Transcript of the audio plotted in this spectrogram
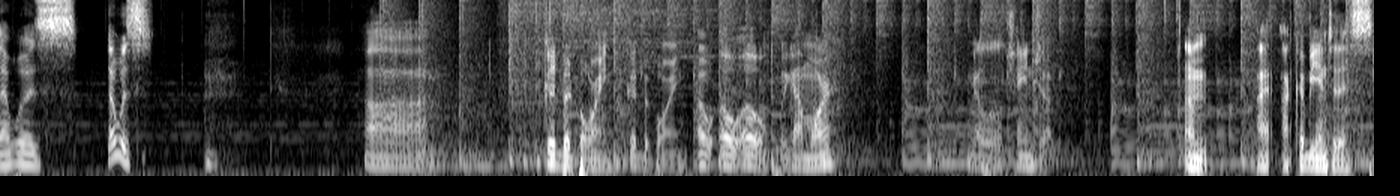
that was that was uh good but boring. Good but boring. Oh oh oh, we got more. We got a little change up. Um, I I could be into this.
